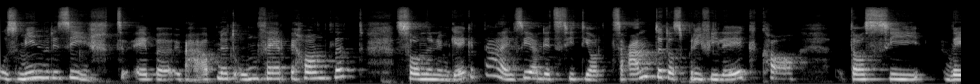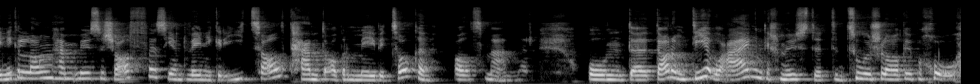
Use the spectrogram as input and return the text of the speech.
aus meiner Sicht eben überhaupt nicht unfair behandelt, sondern im Gegenteil. Sie haben jetzt seit Jahrzehnten das Privileg gehabt, dass sie weniger lang haben müssen arbeiten, sie haben weniger eingezahlt, haben aber mehr bezogen als Männer. Und äh, darum, die, die eigentlich müssten den Zuschlag bekommen,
